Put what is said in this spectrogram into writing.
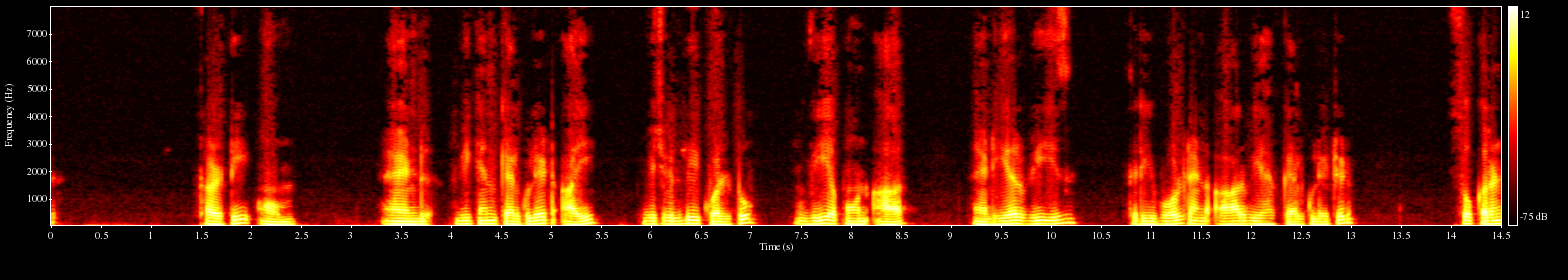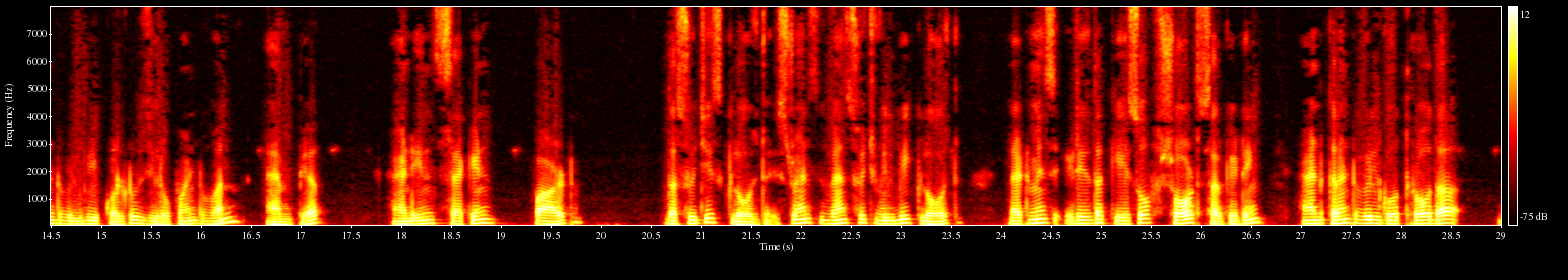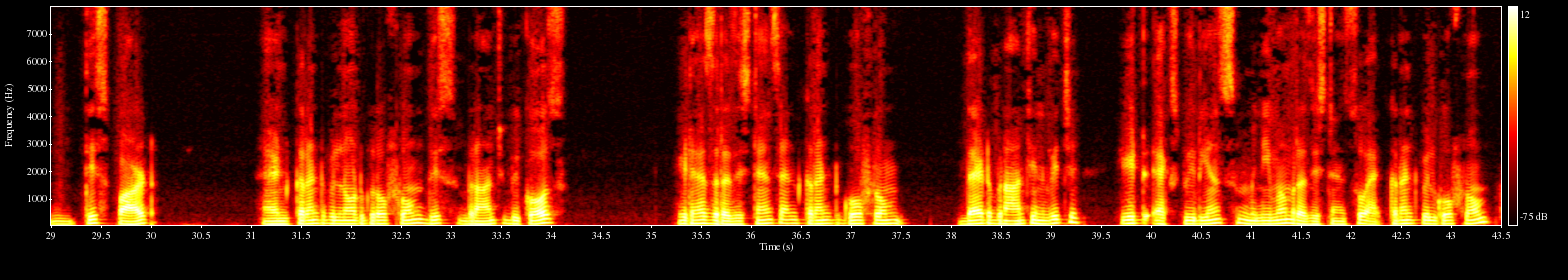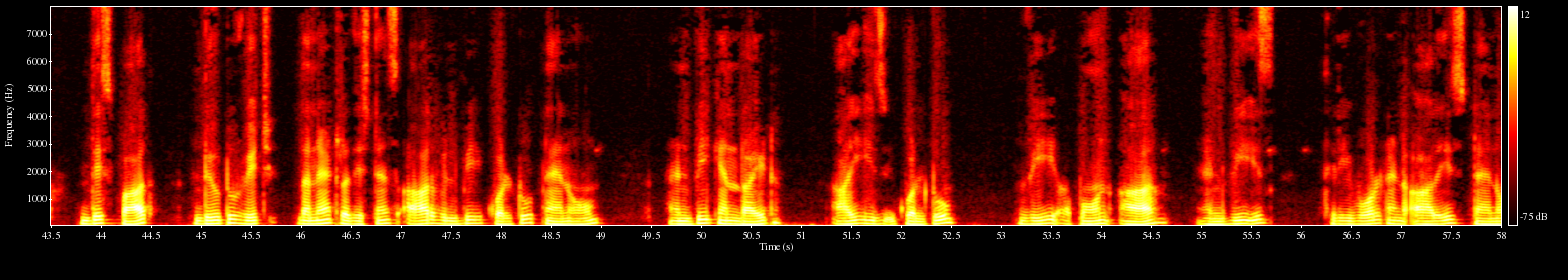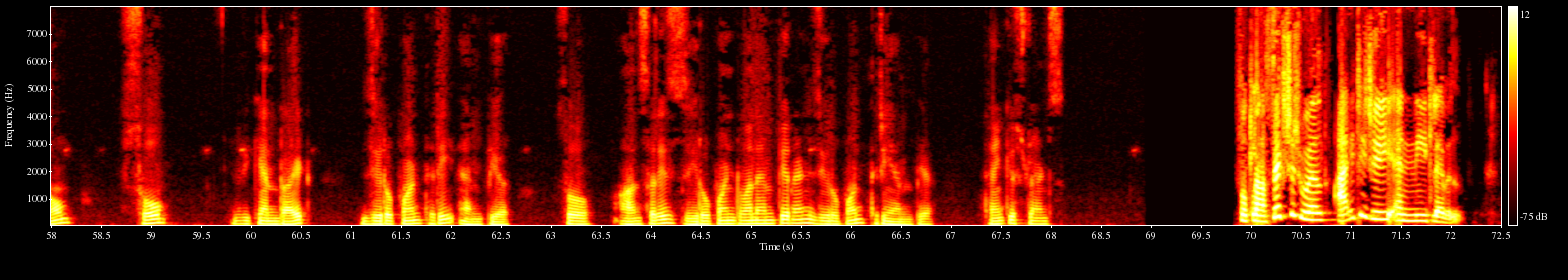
30 ohm and we can calculate I which will be equal to V upon R. And here V is 3 volt and R we have calculated so current will be equal to 0.1 ampere. And in second part the switch is closed. Students when switch will be closed that means it is the case of short circuiting and current will go through the this part. And current will not grow from this branch because it has resistance and current go from that branch in which it experience minimum resistance. So current will go from this path due to which the net resistance R will be equal to 10 ohm and we can write I is equal to V upon R and V is 3 volt and R is 10 ohm. So we can write 0.3 ampere. So answer is 0.1 ampere and 0.3 ampere. Thank you students. For class 6 to 12, IIT JEE and NEET level.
